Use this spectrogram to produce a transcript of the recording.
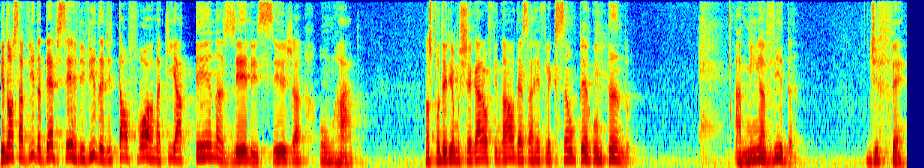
E nossa vida deve ser vivida de tal forma que apenas Ele seja honrado. Nós poderíamos chegar ao final dessa reflexão perguntando: a minha vida de fé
